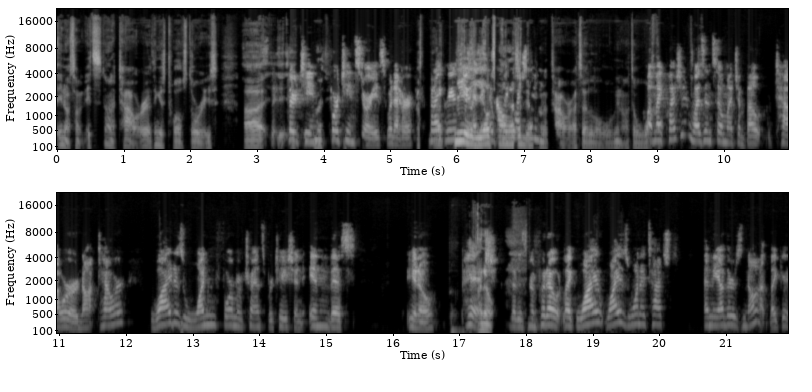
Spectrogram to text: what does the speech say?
you know it's not, it's not a tower i think it's 12 stories uh 13 it, 14 stories whatever yeah, but i agree with you Yale town question, that's not a tower that's a little you know it's a but my question wasn't so much about tower or not tower why does one form of transportation in this you know pitch know. that has been put out like why why is one attached and the other is not. Like, eh,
